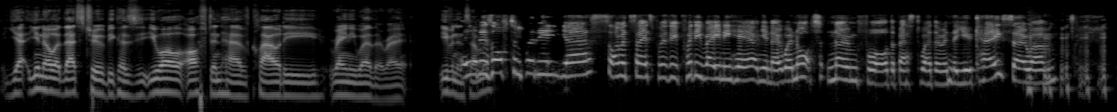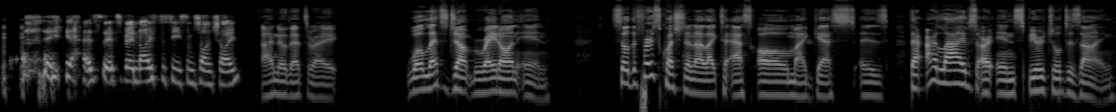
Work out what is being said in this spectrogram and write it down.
yeah, you know what? That's true because you all often have cloudy, rainy weather, right? Even in it summer. It is often pretty. Yes, I would say it's pretty pretty rainy here, and you know we're not known for the best weather in the UK. So um, yes, it's been nice to see some sunshine. I know that's right. Well, let's jump right on in. So, the first question I like to ask all my guests is that our lives are in spiritual design.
